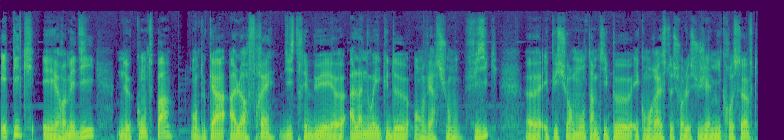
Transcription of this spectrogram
Epic et Remedy ne comptent pas, en tout cas à leurs frais, distribuer euh, Alan Wake 2 en version physique. Euh, et puis si on remonte un petit peu et qu'on reste sur le sujet Microsoft,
